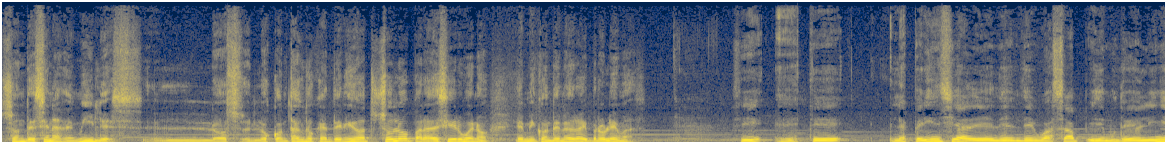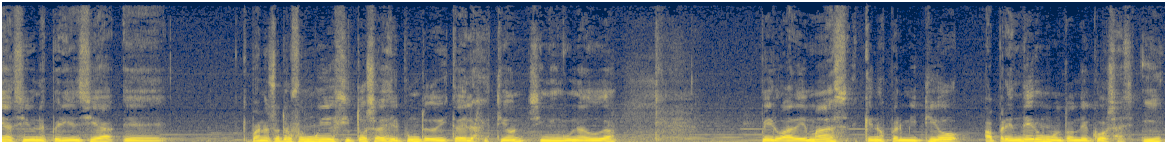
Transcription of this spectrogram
son decenas de miles los, contactos que han tenido solo para decir, bueno, en mi contenedor hay problemas. Sí, este, la experiencia de, WhatsApp y de Montevideo en línea ha sido una experiencia eh, que para nosotros fue muy exitosa desde el punto de vista de la gestión, sin ninguna duda, pero además que nos permitió aprender un montón de cosas y,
